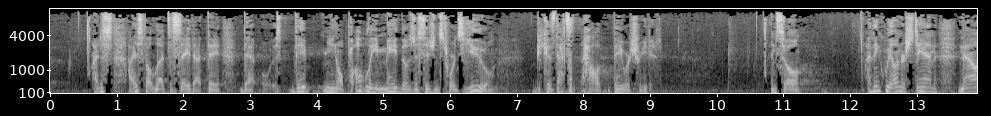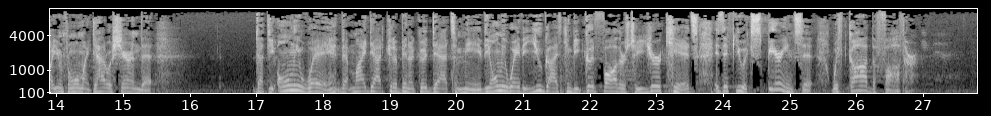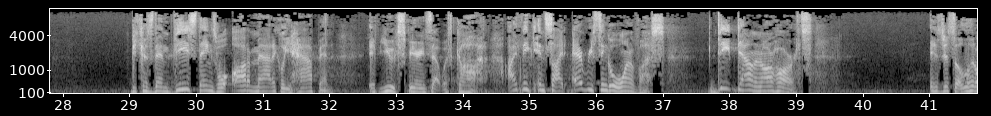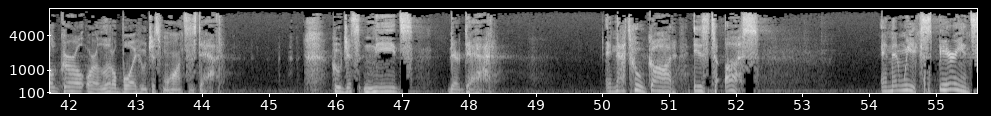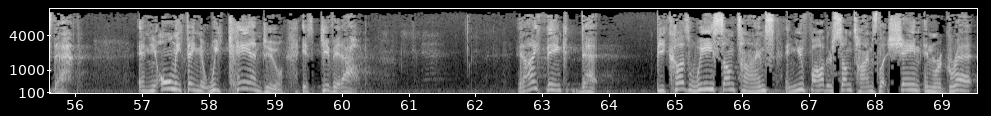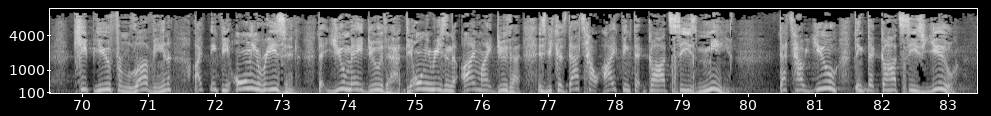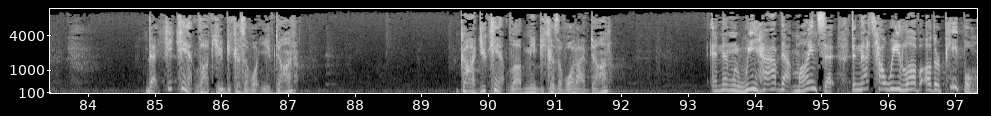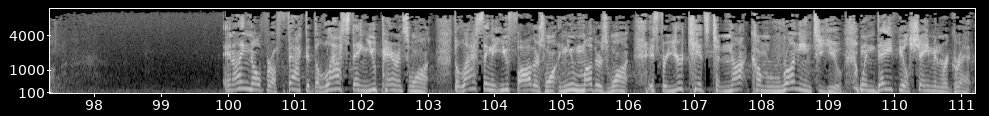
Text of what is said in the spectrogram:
I just, I just felt led to say that they, that they, you know, probably made those decisions towards you because that's how they were treated. And so, I think we understand now, even from what my dad was sharing, that that the only way that my dad could have been a good dad to me, the only way that you guys can be good fathers to your kids is if you experience it with God the Father. Because then these things will automatically happen if you experience that with God. I think inside every single one of us, deep down in our hearts, is just a little girl or a little boy who just wants his dad. Who just needs their dad. And that's who God is to us. And then we experience that. And the only thing that we can do is give it out. And I think that because we sometimes, and you fathers sometimes let shame and regret keep you from loving, I think the only reason that you may do that, the only reason that I might do that is because that's how I think that God sees me. That's how you think that God sees you that He can't love you because of what you've done. God, you can't love me because of what I've done. And then when we have that mindset, then that's how we love other people. And I know for a fact that the last thing you parents want, the last thing that you fathers want and you mothers want is for your kids to not come running to you when they feel shame and regret.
